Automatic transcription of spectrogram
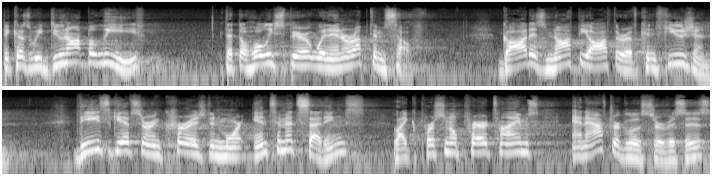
because we do not believe that the Holy Spirit would interrupt himself. God is not the author of confusion. These gifts are encouraged in more intimate settings, like personal prayer times and afterglow services,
